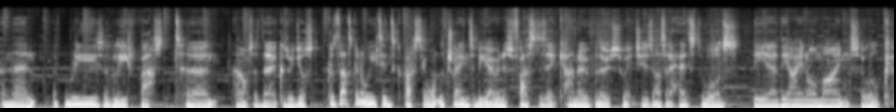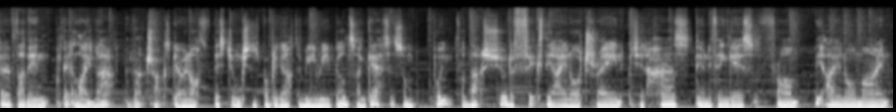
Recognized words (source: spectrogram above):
and then a reasonably fast turn out of there because we just because that's going to eat into capacity. I want the train to be going as fast as it can over those switches as it heads towards the uh, the iron ore mine. So we'll curve that in a bit like that, and that track's going off. This junction is probably going to have to be rebuilt, I guess, at some point, but that should have fixed the iron ore train, which it has. The only thing is, from the iron ore mine,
